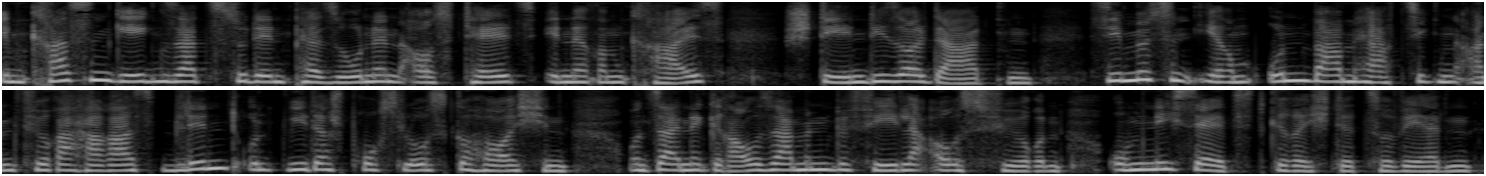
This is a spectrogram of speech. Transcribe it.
Im krassen Gegensatz zu den Personen aus Tells innerem Kreis stehen die Soldaten. Sie müssen ihrem unbarmherzigen Anführer Harras blind und widerspruchslos gehorchen und seine grausamen Befehle ausführen, um nicht selbst gerichtet zu werden.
